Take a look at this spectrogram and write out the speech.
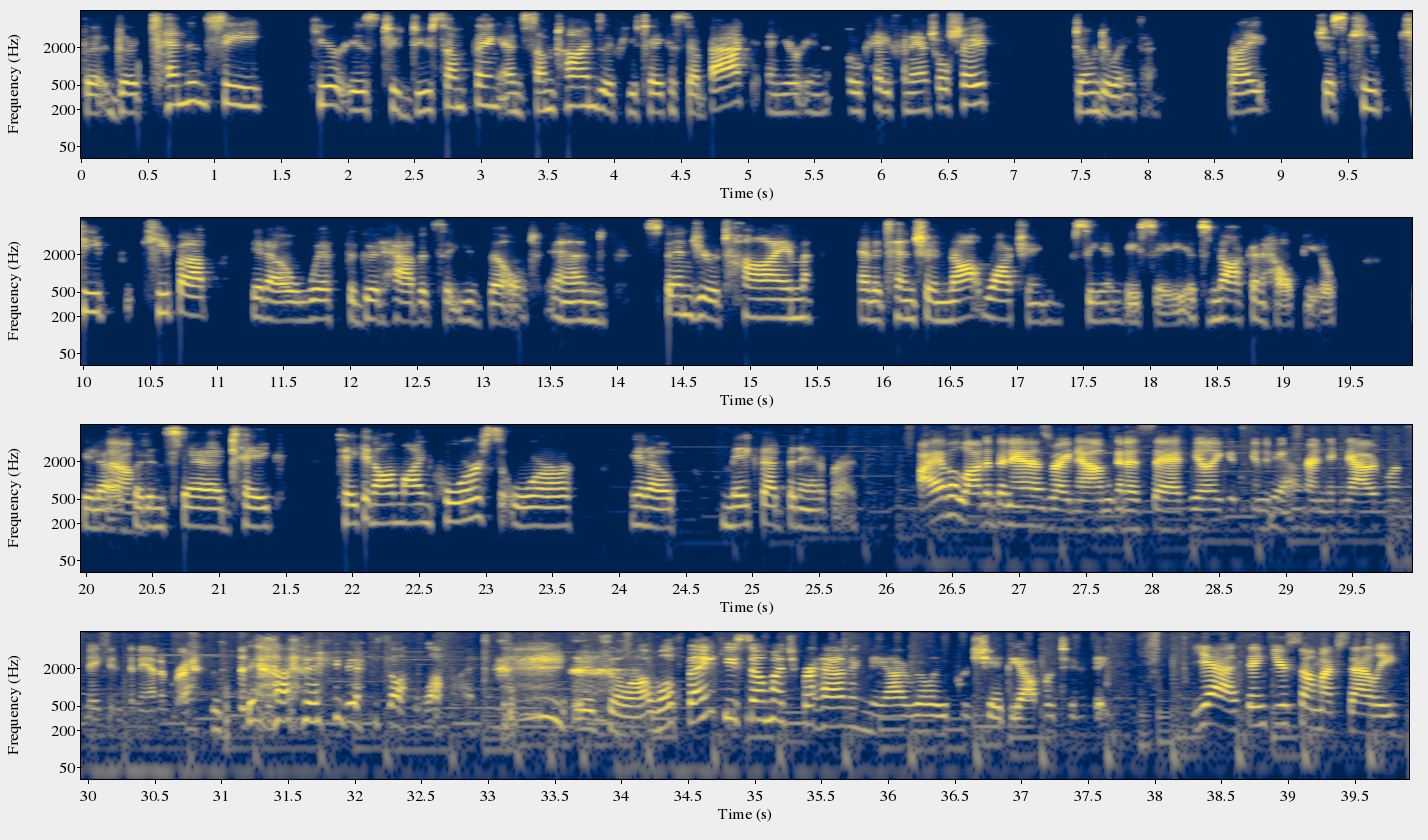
The, the tendency here is to do something. And sometimes if you take a step back and you're in okay financial shape, don't do anything, right? Just keep, keep, keep up, you know, with the good habits that you've built and spend your time and attention not watching CNBC. It's not going to help you, you know, no. but instead take, take an online course or, you know, make that banana bread. I have a lot of bananas right now. I'm gonna say I feel like it's gonna be yeah. trending now. Everyone's making banana bread. yeah, there's a lot. It's a lot. Well, thank you so much for having me. I really appreciate the opportunity. Yeah, thank you so much, Sallie.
